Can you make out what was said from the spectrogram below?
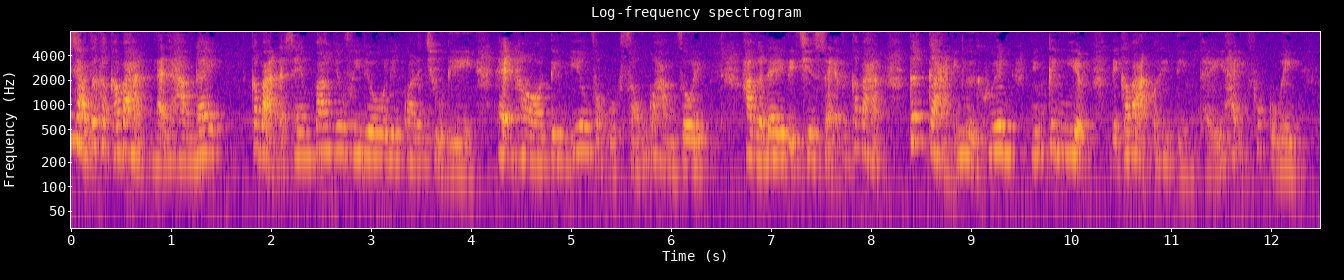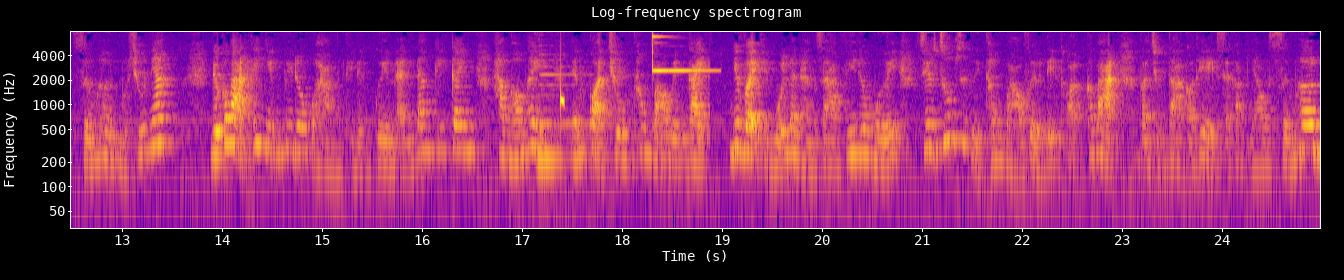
Xin chào tất cả các bạn, lại là Hằng đây. Các bạn đã xem bao nhiêu video liên quan đến chủ đề hẹn hò, tình yêu và cuộc sống của Hằng rồi. Hằng ở đây để chia sẻ với các bạn tất cả những lời khuyên, những kinh nghiệm để các bạn có thể tìm thấy hạnh phúc của mình sớm hơn một chút nhé. Nếu các bạn thích những video của Hằng thì đừng quên ấn đăng ký kênh Hằng hóm hình, nhấn quả chuông thông báo bên cạnh. Như vậy thì mỗi lần hàng ra video mới, YouTube sẽ gửi thông báo về điện thoại của các bạn và chúng ta có thể sẽ gặp nhau sớm hơn.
